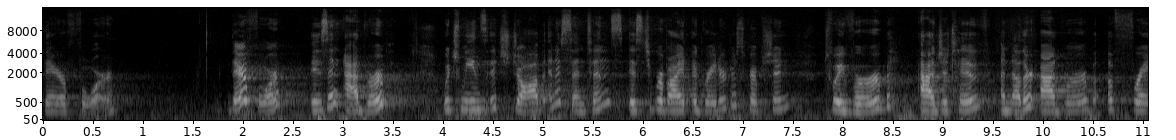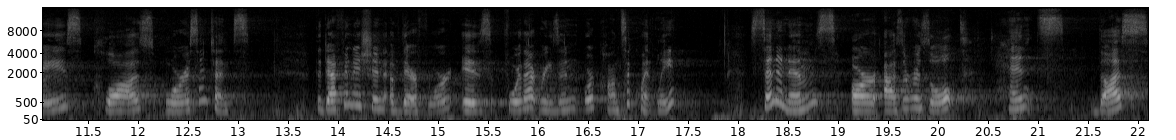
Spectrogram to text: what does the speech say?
therefore. Therefore is an adverb, which means its job in a sentence is to provide a greater description to a verb, adjective, another adverb, a phrase, clause, or a sentence. The definition of therefore is for that reason or consequently. Synonyms are as a result, hence, thus,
